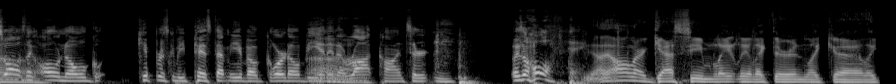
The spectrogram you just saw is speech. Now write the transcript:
so I was like, oh, oh no, Go- Kyper's gonna be pissed at me about Gordo being in a oh. rock concert, and it was a whole thing. Yeah, all our guests seem lately like they're in like uh, like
